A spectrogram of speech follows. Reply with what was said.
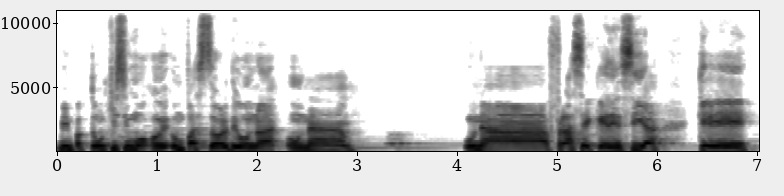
me impactó muchísimo eh, un pastor de una, una, una frase que decía que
